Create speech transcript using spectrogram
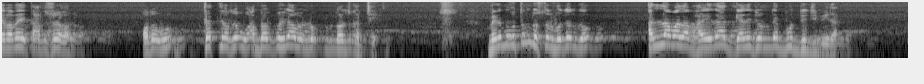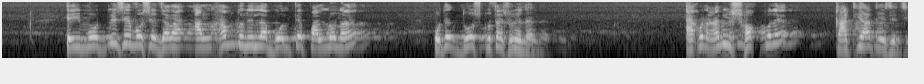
এভাবে সঙ্গে অত তেত্রিশ আপডাউন করে লোক নজর কাটছে মেরে মহতম দোস্তর বুজুর্গ আল্লাহওয়ালা ভাইরা জ্ঞানীজনরা বুদ্ধিজীবীরা। এই মজলিসে বসে যারা আলহামদুলিল্লাহ বলতে পারল না, ওদের দোষ কোথায় শুনে নেন? এখন আমি শখ করে কাটিয়াতে এসেছি।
